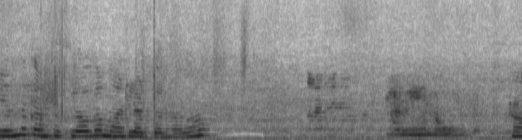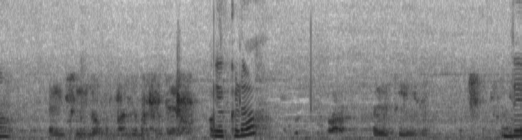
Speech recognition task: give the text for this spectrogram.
ఎందుకు అంత స్లోగా మాట్లాడుతున్నావు? నేను ఐసీలో ఉన్నాను నేను ఎక్కడ? దే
